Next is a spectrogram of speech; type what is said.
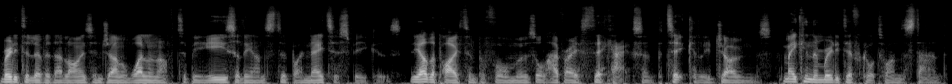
really delivered their lines in German well enough to be easily understood by native speakers. The other Python performers all have very thick accent, particularly Jones, making them really difficult to understand.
